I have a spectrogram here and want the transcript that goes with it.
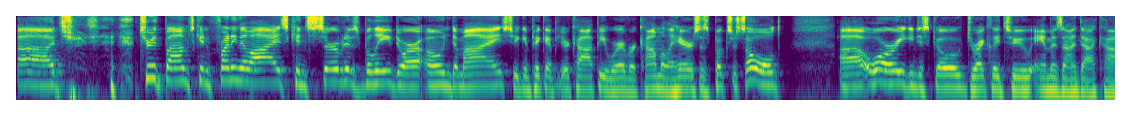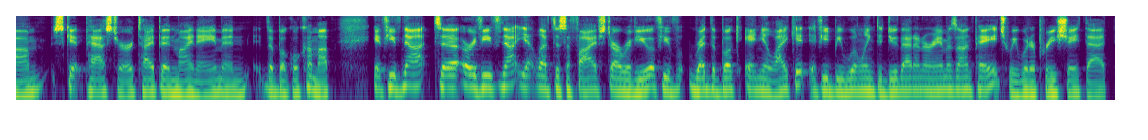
Uh, Truth Bombs Confronting the Lies Conservatives Believe to Our Own Demise. So you can pick up your copy wherever Kamala Harris's books are sold. Uh, or you can just go directly to Amazon.com, skip past her, type in my name, and the book will come up. If you've not, uh, or if you've not yet left us a five star review, if you've read the book and you like it, if you'd be willing to do that on our Amazon page, we would appreciate that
